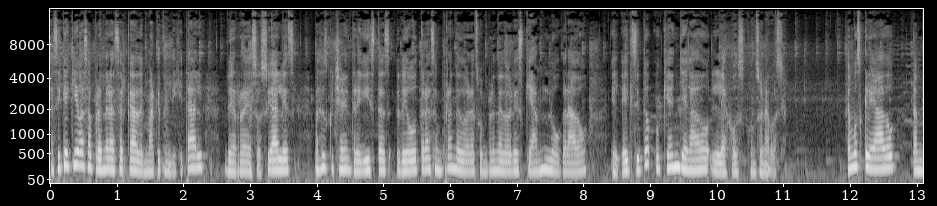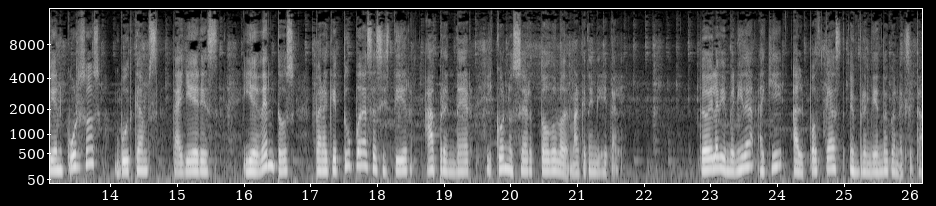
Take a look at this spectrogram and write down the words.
Así que aquí vas a aprender acerca de marketing digital, de redes sociales, vas a escuchar entrevistas de otras emprendedoras o emprendedores que han logrado el éxito o que han llegado lejos con su negocio. Hemos creado también cursos, bootcamps, talleres y eventos para que tú puedas asistir, aprender y conocer todo lo de marketing digital. Te doy la bienvenida aquí al podcast Emprendiendo con éxito.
